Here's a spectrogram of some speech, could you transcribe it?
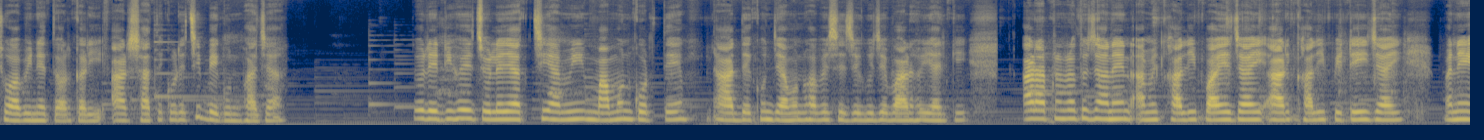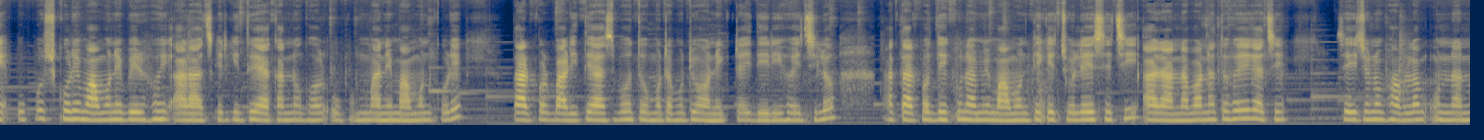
সোয়াবিনের তরকারি আর সাথে করেছি বেগুন ভাজা। তো রেডি হয়ে চলে যাচ্ছি আমি মামন করতে। আর দেখুন যেমনভাবে সেজে গুজে বার হই আর কি। আর আপনারা তো জানেন আমি খালি পায়ে যাই আর খালি পেটেই যাই। মানে উপোস করে মামনে বের হই আর আজকের কিন্তু একান্ন ঘর মানে মামন করে তারপর বাড়িতে আসব। তো মোটামুটি অনেকটাই দেরি হয়েছিল। আর তারপর দেখুন আমি মামন থেকে চলে এসেছি আর রান্নাবান্না তো হয়ে গেছে। সেই জন্য ভাবলাম অন্যান্য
